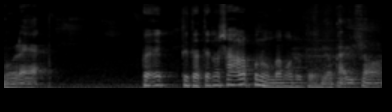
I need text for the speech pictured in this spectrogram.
golek. Baik didadekno salep ngono Mbah maksudnya. Ya gak iso.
